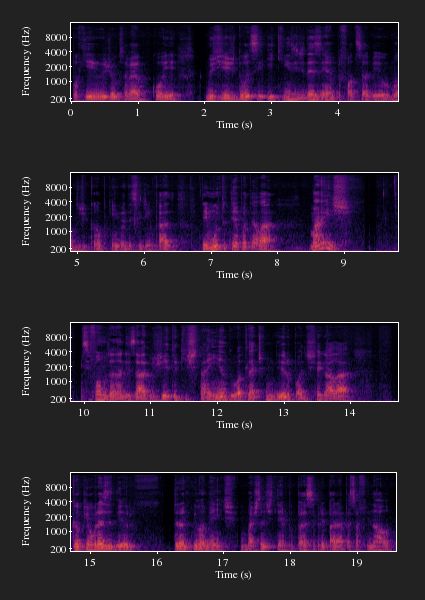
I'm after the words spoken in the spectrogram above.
Porque o jogo só vai ocorrer nos dias 12 e 15 de dezembro. Falta saber o mando de campo, quem vai decidir em casa. Tem muito tempo até lá. Mas, se formos analisar do jeito que está indo, o Atlético Mineiro pode chegar lá campeão brasileiro, tranquilamente, com bastante tempo para se preparar para essa final.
